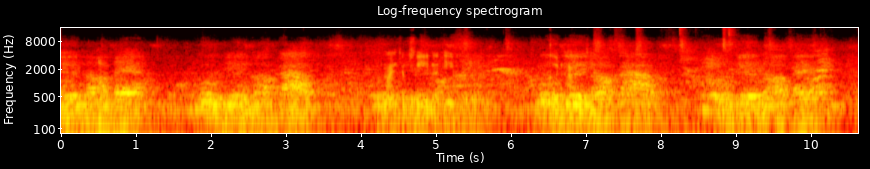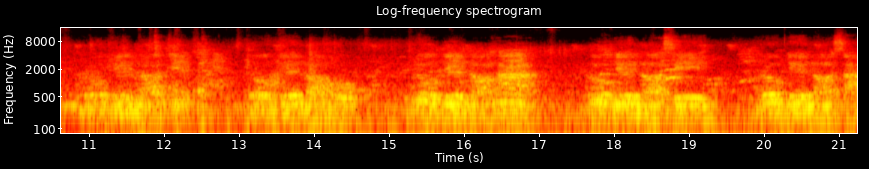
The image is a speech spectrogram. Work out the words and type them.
ยืนนอแปดรูปยืนนอเก้าประมาณสักสี่นาทีเกว่ารูปยืนหนอเก้ารูปยืนนอแปด รูปยืนหนอเจ็ดรูปยืนหนอหกรูปยืนหนอห้ารูปยืนหนอสี่รูปยืนหนอสา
